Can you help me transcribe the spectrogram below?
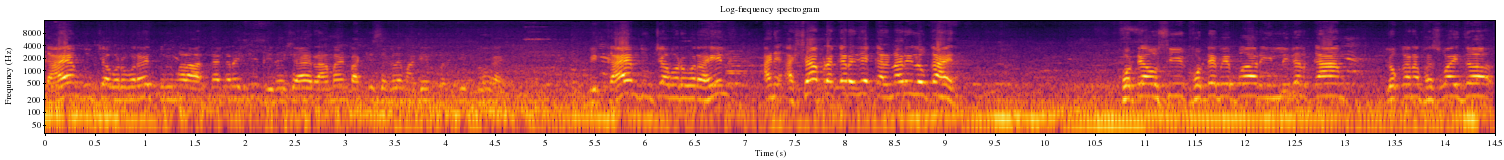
कायम तुमच्या बरोबर आहे तुम्ही मला आज्ञा करायची दिनेश आहे रामायण बाकी सगळे माझे परिचित लोक आहेत. मी कायम तुमच्या बरोबर राहील आणि अशा प्रकारे जे करणारी लोक आहेत खोट्या ओसी खोटे पेपर इलिगल काम लोकांना फसवायचं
